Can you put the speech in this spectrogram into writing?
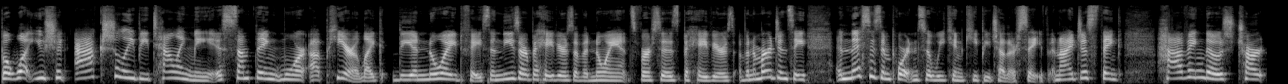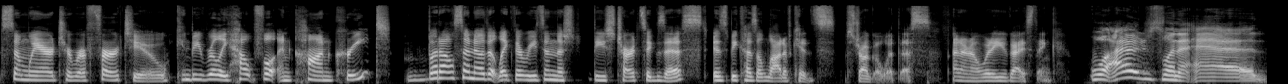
But what you should actually be telling me is something more up here, like the annoyed face. And these are behaviors of annoyance versus behaviors of an emergency. And this is important so we can keep each other safe. And I just think having those charts somewhere to refer to can be really helpful and concrete. But also know that, like, the reason this, these charts exist is because a lot of kids struggle with this. I don't know. What do you guys think? Well, I just want to add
